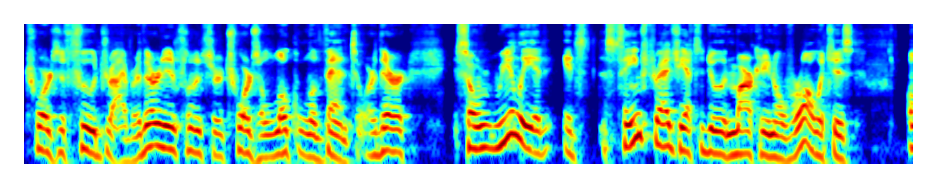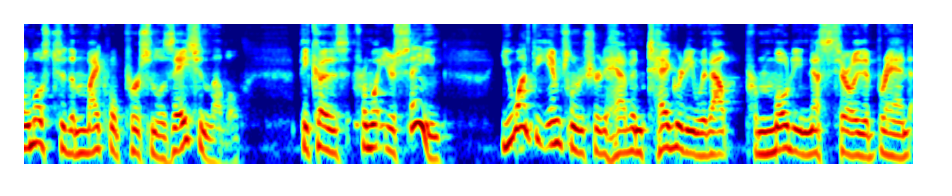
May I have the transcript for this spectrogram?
towards a food driver. They're an influencer towards a local event, or they're so really, it, it's the same strategy you have to do in marketing overall, which is almost to the micro personalization level. Because from what you're saying, you want the influencer to have integrity without promoting necessarily the brand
